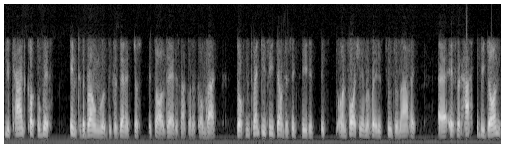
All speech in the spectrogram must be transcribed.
you can't cut the width into the brown wood because then it's just it's all dead. It's not going to come back. So from 20 feet down to six feet, it's, it's unfortunately I'm afraid it's too dramatic. Uh, if it has to be done,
